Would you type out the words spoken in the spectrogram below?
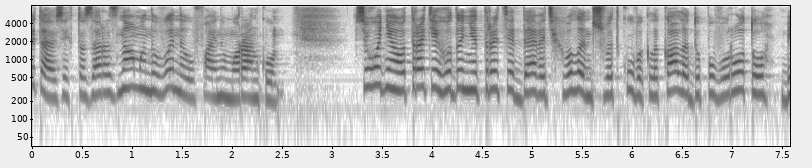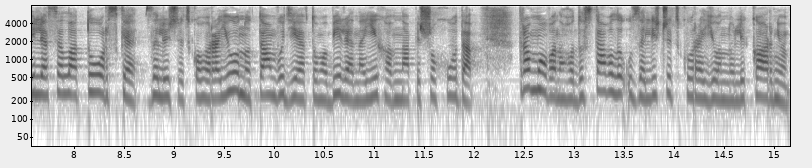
Вітаю всіх, хто зараз з нами. Новини у файному ранку. Сьогодні о 3 годині 39 хвилин швидку викликали до повороту біля села Торське Заліщицького району. Там водій автомобіля наїхав на пішохода. Травмованого доставили у Заліщицьку районну лікарню.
